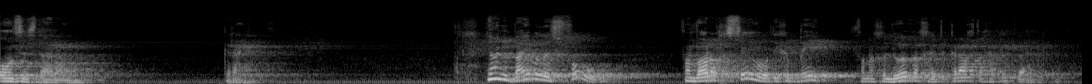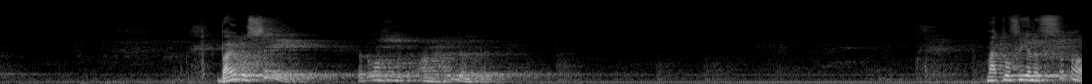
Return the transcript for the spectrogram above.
Ons is daarom great. Ja, die Bybel is vol van waar daar gesê word die gebed van 'n gelowige het 'n kragtige uitwerking. Bybel sê dat ons moet aanhoudend bid. Maar ek wil vir julle vra.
